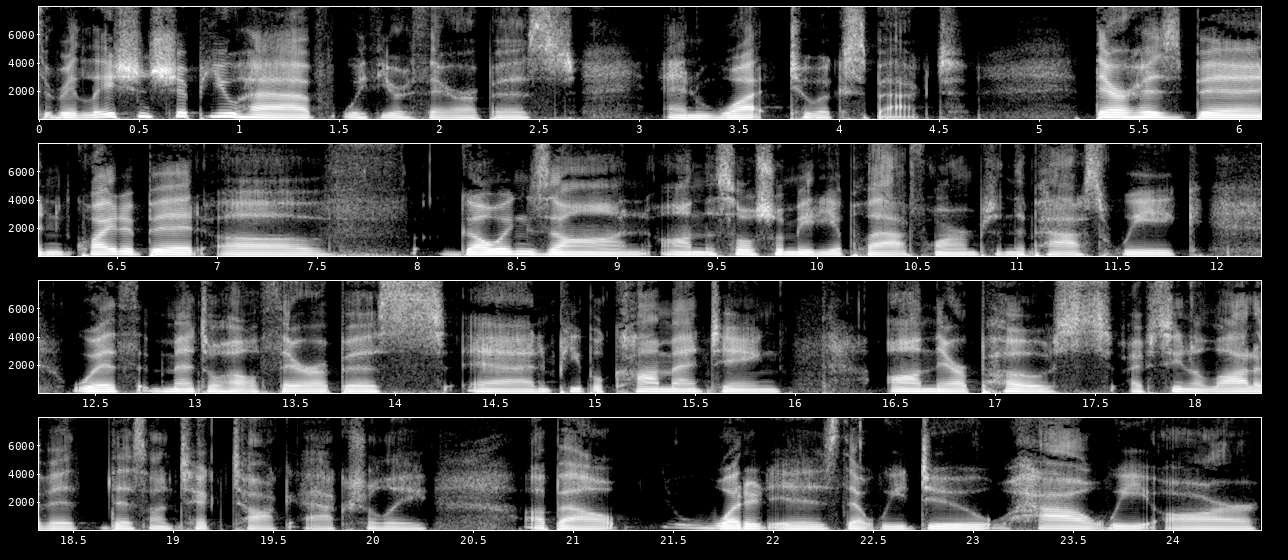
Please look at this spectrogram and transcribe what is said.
the relationship you have with your therapist and what to expect. There has been quite a bit of goings on on the social media platforms in the past week with mental health therapists and people commenting on their posts. I've seen a lot of it, this on TikTok actually, about what it is that we do, how we are,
